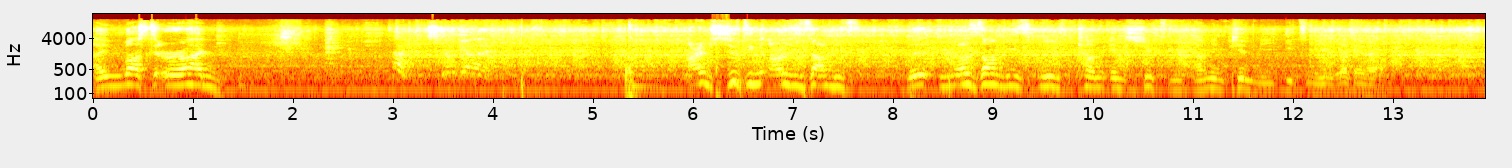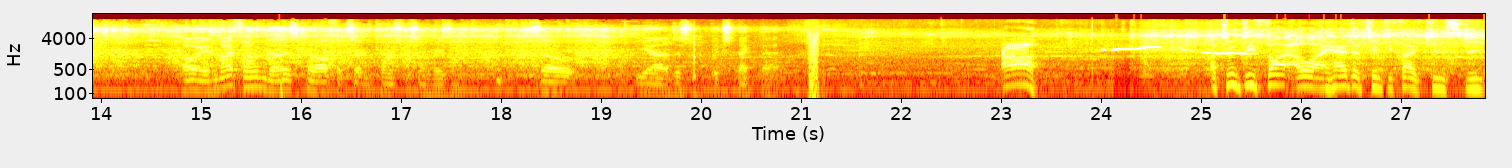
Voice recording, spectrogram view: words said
I must run. Still got it. I'm shooting all the zombies. The, no zombies will come and shoot me. I mean, kill me, eat me, whatever. Oh, and my phone does cut off at certain points for some reason. So, yeah, just expect that. Ah! A 25. Oh, I had a 25 kill streak.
